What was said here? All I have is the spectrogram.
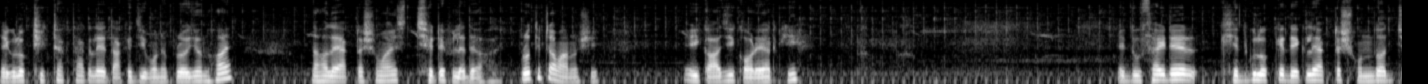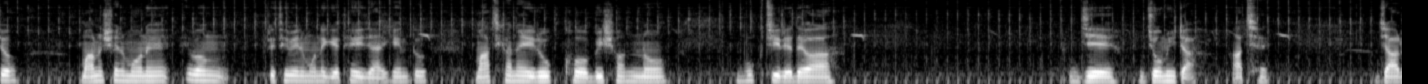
এগুলো ঠিকঠাক থাকলে তাকে জীবনে প্রয়োজন হয় না হলে একটা সময় ছেটে ফেলে দেওয়া হয়। প্রতিটা মানুষই এই কাজই করে আর কি। এই দু সাইডের ক্ষেতগুলোকে দেখলে একটা সৌন্দর্য মানুষের মনে এবং পৃথিবীর মনে গেঁথেই যায়, কিন্তু মাঝখানে এই রুক্ষ, বিষণ্ণ, বুক চিরে দেওয়া যে জমিটা আছে, যার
